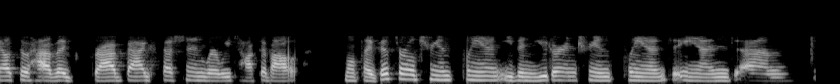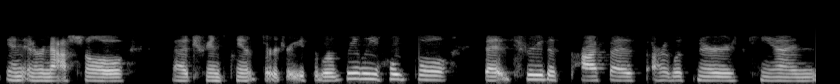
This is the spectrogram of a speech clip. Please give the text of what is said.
also have a grab bag session where we talk about multivisceral transplant, even uterine transplant, and um, in international uh, transplant surgery. So we're really hopeful that through this process, our listeners can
